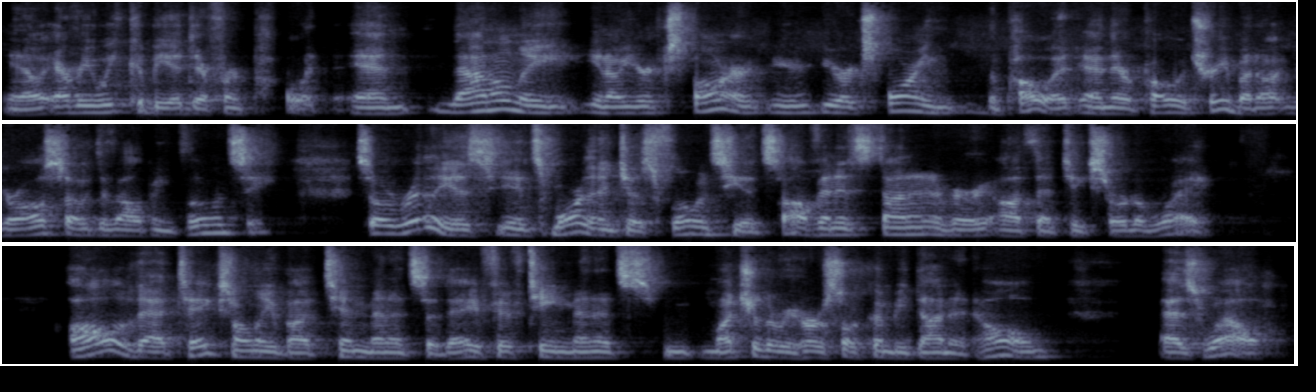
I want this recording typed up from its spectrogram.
you know every week could be a different poet. And not only you know you're exploring you're, you're exploring the poet and their poetry but uh, you're also developing fluency. So it really is it's more than just fluency itself and it's done in a very authentic sort of way. All of that takes only about 10 minutes a day 15 minutes. Much of the rehearsal can be done at home as well.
